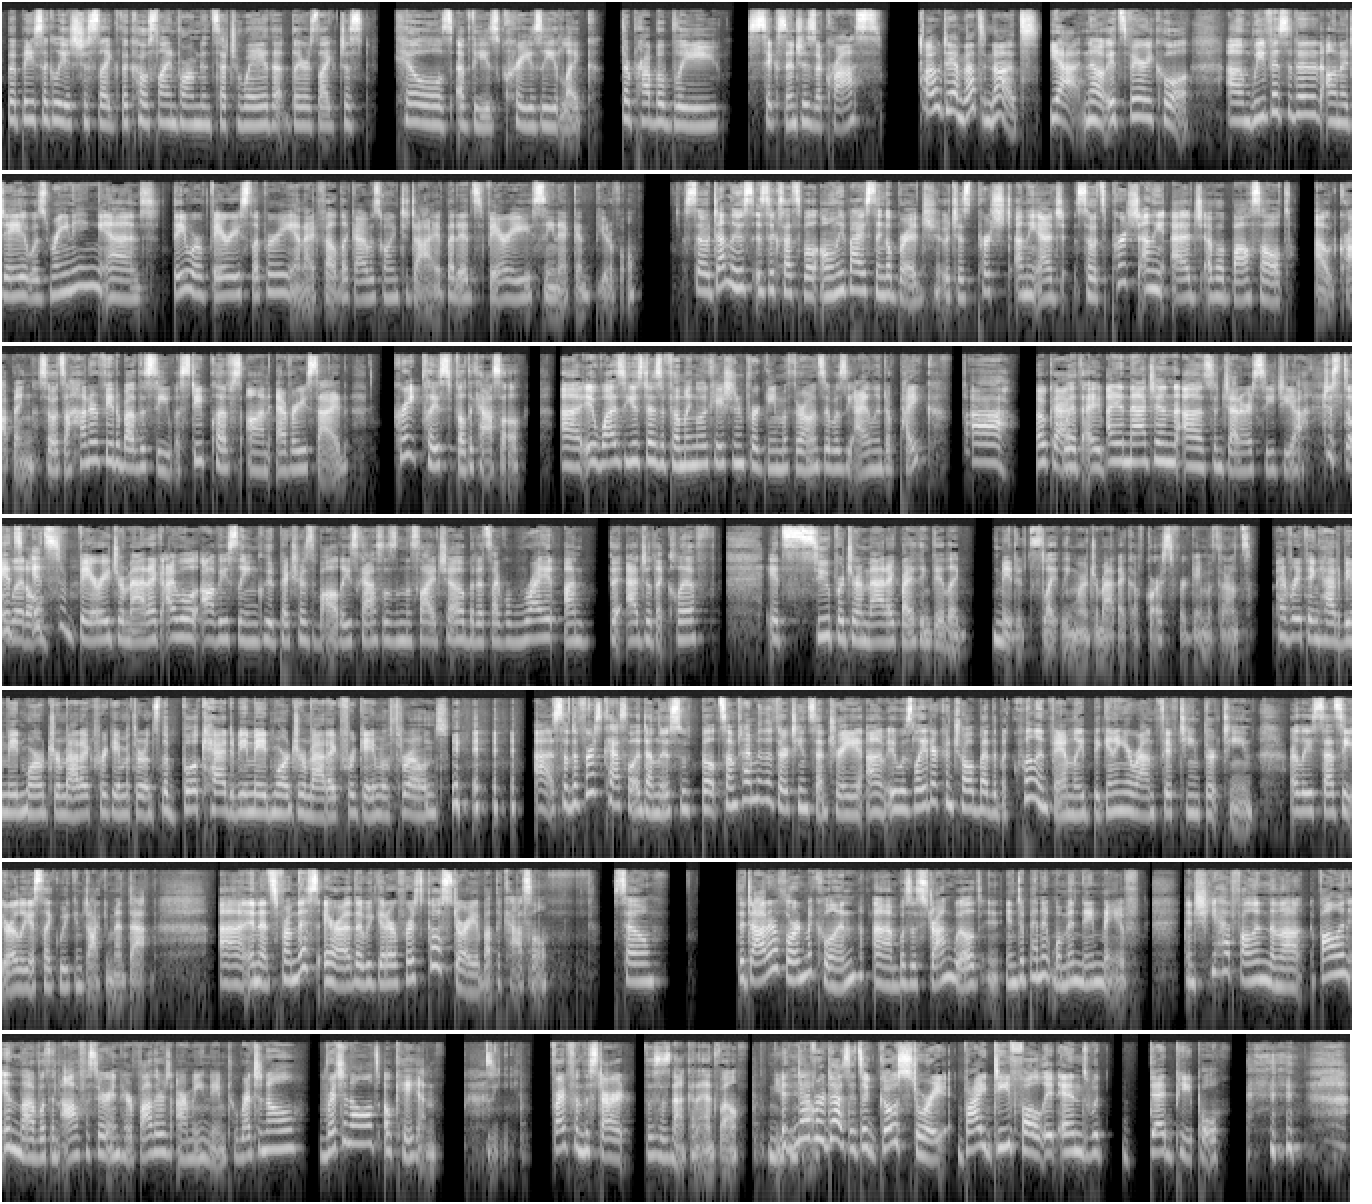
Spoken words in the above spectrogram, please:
But basically it's just like the coastline formed in such a way that there's like just hills of these crazy like they're probably 6 inches across Oh, damn, that's nuts. yeah, no, it's very cool. Um, we visited it on a day it was raining and they were very slippery, and I felt like I was going to die, but it's very scenic and beautiful. So, Dunluce is accessible only by a single bridge, which is perched on the edge. So, it's perched on the edge of a basalt outcropping. So, it's 100 feet above the sea with steep cliffs on every side. Great place to build a castle. Uh, it was used as a filming location for Game of Thrones. It was the island of Pyke Ah, okay. with a, I imagine, uh, some generous CGI just a it's, little. It's very dramatic. I will obviously include pictures of all these castles in the slideshow, but it's like right on the edge of the cliff. It's super dramatic, but I think they like made it slightly more dramatic, of course, for Game of Thrones. Everything had to be made more dramatic for Game of Thrones. The book had to be made more dramatic for Game of Thrones. Uh, so the first castle at Dunluce was built sometime in the 13th century. Um, it was later controlled by the McQuillan family beginning around 1513, or at least that's the earliest like we can document that. Uh, and it's from this era that we get our first ghost story about the castle. So the daughter of Lord McQuillan um, was a strong-willed, independent woman named Maeve, and she had fallen in, lo- fallen in love with an officer in her father's army named Reginald Reginald O'Cahan. Right from the start, this is not going to end well. You It never does. It's a ghost story. By default, it ends with dead people.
